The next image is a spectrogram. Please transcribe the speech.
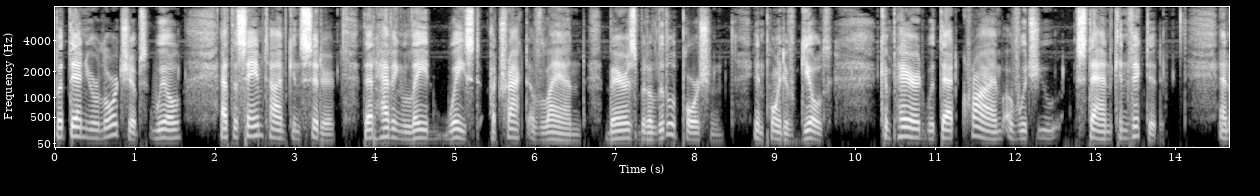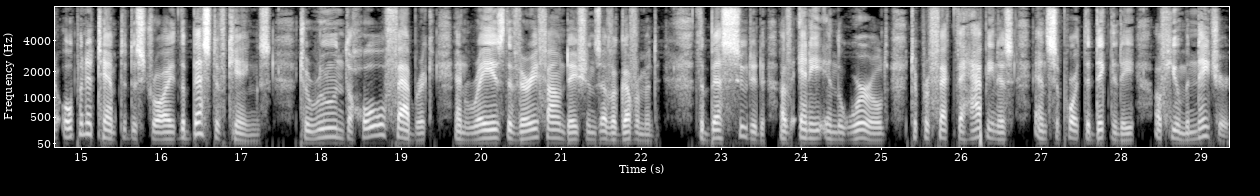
but then your lordfhips will at the fame time confider, that having laid wafte a tract of land bears but a little portion, in point of guilt, compared with that crime of which you ftand convicted. An open attempt to deftroy the beft of kings, to ruin the whole fabric, and rafe the very foundations of a government, the beft fuited of any in the world to perfect the happinefs and fupport the dignity of human nature.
